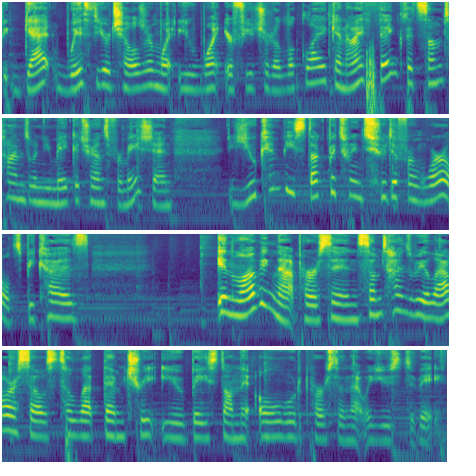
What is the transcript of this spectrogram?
to get with your children, what you want your future to look like. And I think that sometimes when you make a transformation, you can be stuck between two different worlds because in loving that person, sometimes we allow ourselves to let them treat you based on the old person that we used to be,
